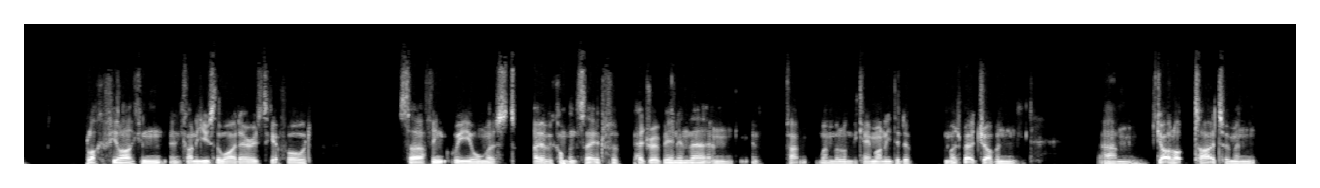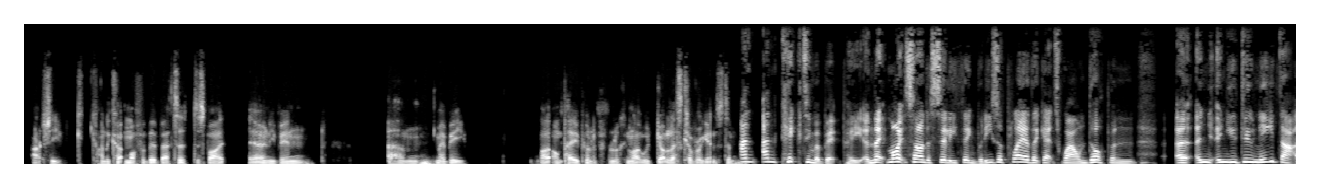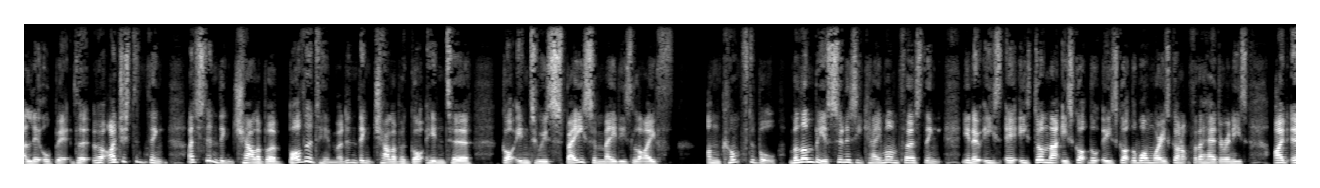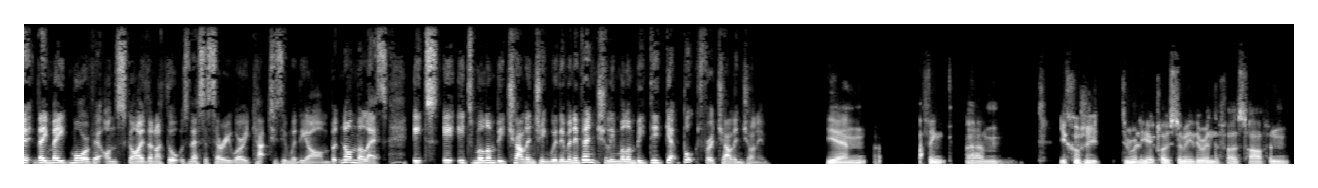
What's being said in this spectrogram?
block, if you like, and, and kind of used the wide areas to get forward. So I think we almost overcompensated for Pedro being in there. And in fact, when Molumby came on, he did a much better job and um, got a lot tighter to him and actually kind of cut him off a bit better, despite it only being um, maybe like on paper looking like we'd got less cover against him. And and kicked him a bit, Pete. And it might sound a silly thing, but he's a player that gets wound up and uh, and and you do need that a little bit. That I just didn't think I just didn't think Chalobah bothered him. I didn't think Chalobah got into got into his space and made his life uncomfortable. Molumby, as soon as he came on, first thing, you know, he's, he's done that. He's got the, he's got the one where he's gone up for the header and he's, I, uh, they made more of it on Sky than I thought was necessary where he catches him with the arm. But nonetheless, it's, it, it's Molumby challenging with him and eventually Molumby did get booked for a challenge on him. Yeah. And I think, um, Yokuslu didn't really get close to him either in the first half and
